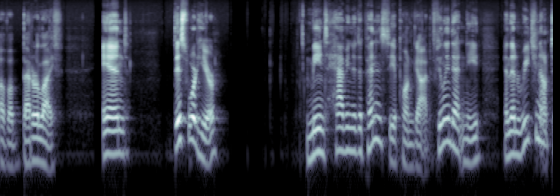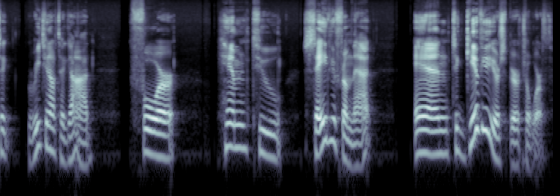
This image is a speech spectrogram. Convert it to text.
of a better life. And this word here means having a dependency upon God, feeling that need, and then reaching out to reaching out to God for him to save you from that and to give you your spiritual worth.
